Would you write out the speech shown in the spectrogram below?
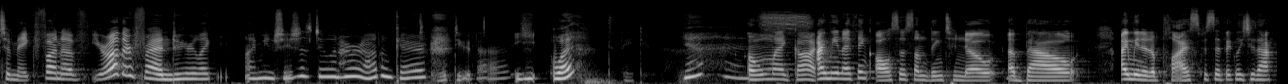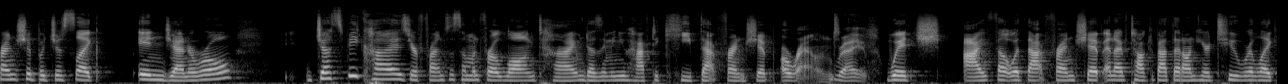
to make fun of your other friend who you're like, I mean, she's just doing her. I don't care. They do that. Y- what? Did they do that? Yeah. Oh my god. I mean, I think also something to note about I mean, it applies specifically to that friendship, but just like in general, just because you're friends with someone for a long time doesn't mean you have to keep that friendship around. Right. Which I felt with that friendship and I've talked about that on here too where like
